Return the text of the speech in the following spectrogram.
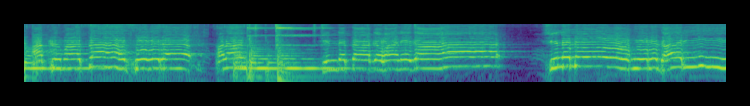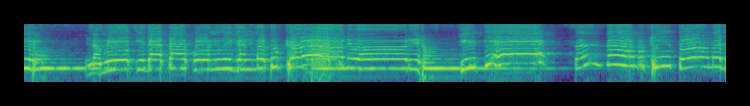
आखमाचा सोवरा. आला. चिंदता गव्हाने गा. शिललो मोरझारी नमिळेची दाता कोणी जन्म दुःख कीर्ती संतामुखी तो मज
